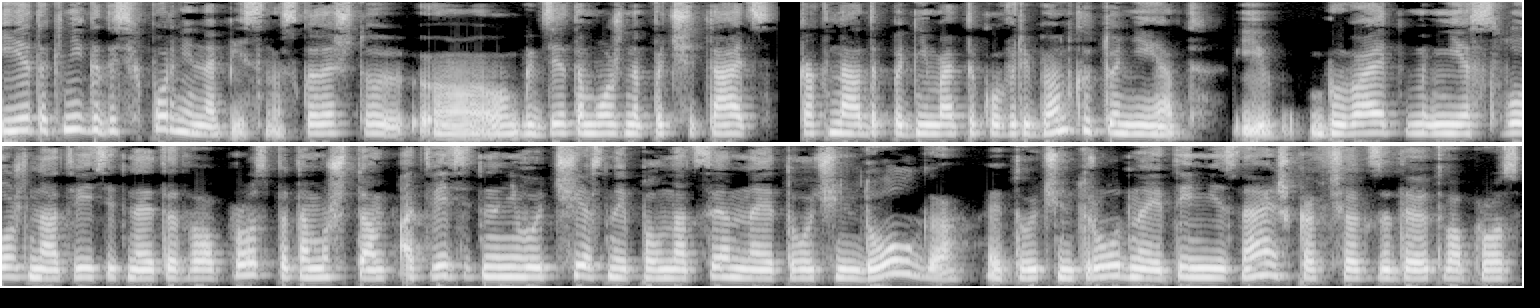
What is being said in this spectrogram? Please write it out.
и эта книга до сих пор не написана. Сказать, что э, где-то можно почитать, как надо поднимать такого ребенка, то нет. И бывает мне сложно ответить на этот вопрос, потому что ответить на него честно и полноценно это очень долго, это очень трудно, и ты не знаешь, как человек задает вопрос.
